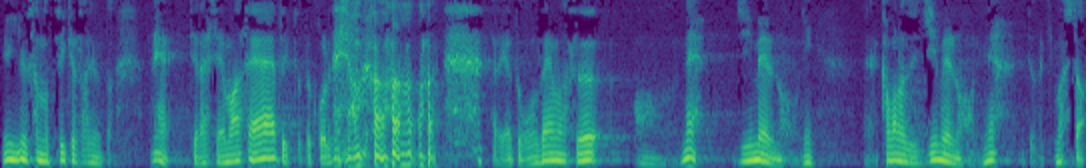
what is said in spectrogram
ユンユンさんのツイキャス始めた。ね、いってらっしゃいませ、といったところでしょうか。ありがとうございます。ね、Gmail の方に、かまらず Gmail の方にね、いただきました。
